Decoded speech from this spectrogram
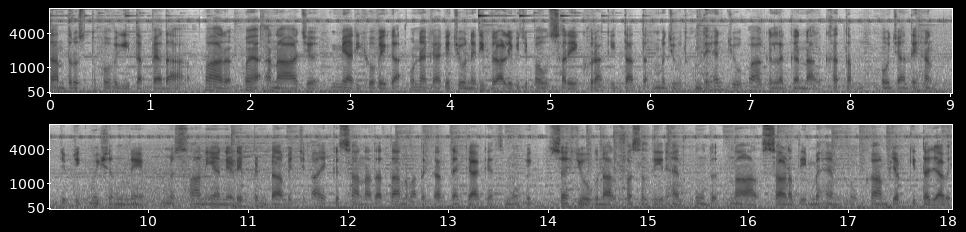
ਤੰਦਰੁਸਤ ਹੋਵੇਗੀ ਤਾਂ ਪੈਦਾਵਾਰ ਹੋਇਆ ਅਨਾਜ ਮਿਆਰੀ ਹੋਵੇਗਾ। ਉਹਨਾਂ ਕਿਹਾ ਕਿ ਝੋਨੇ ਦੀ ਪਰਾਲੀ ਵਿੱਚ ਬਹੁਤ ਸਾਰੇ ਖੁਰਾਕੀ ਤੱਤ ਮੌਜੂਦ ਹੁੰਦੇ ਹਨ ਜੋ ਅੱਗ ਲੱਗਣ ਨਾਲ ਖਤਮ ਹੋ ਜਾਂਦੇ ਹਨ। ਡਿਪਟੀ ਕਮਿਸ਼ਨਰ ਨੇ ਮਸਾਨੀਆਂ ਨੇੜੇ ਪਿੰਡਾਂ ਵਿੱਚ ਆਏ ਕਿਸਾਨਾਂ ਦਾ ਧੰਨਵਾਦ ਕਰਦਿਆਂ ਕਿਹਾ ਕਿ ਸਮੂਹਿਕ ਸਹਿਯੋਗ ਨਾਲ ਫਸਲ ਦੀ ਰਹਿੰਦ ਖੂੰਹਦ ਨਾ ਸਾੜਨ ਦੀ ਮੁਹਿੰਮ ਨੂੰ ਕਾਮਯਾਬ ਕੀਤਾ ਜਾਵੇ।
